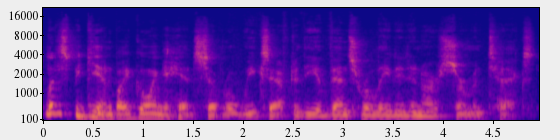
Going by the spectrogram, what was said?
Let us begin by going ahead several weeks after the events related in our sermon text.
